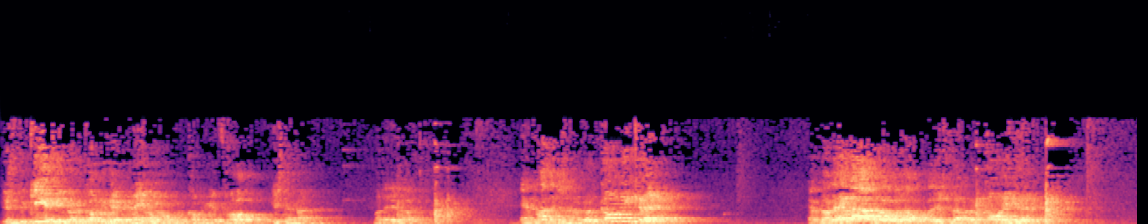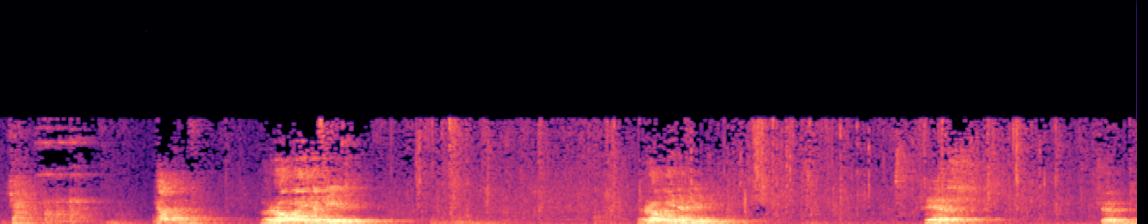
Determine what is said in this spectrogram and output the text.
Dus bekeert u naar het koninkrijk van hemel, het koninkrijk van God is nabij. Maar even achter. En wat is nou dat koninkrijk? We hebben nog een hele avond over gehad. Wat is nou dat koninkrijk? Ja. Help even. Romeinen 14. Romeinen 14. Vers 17.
